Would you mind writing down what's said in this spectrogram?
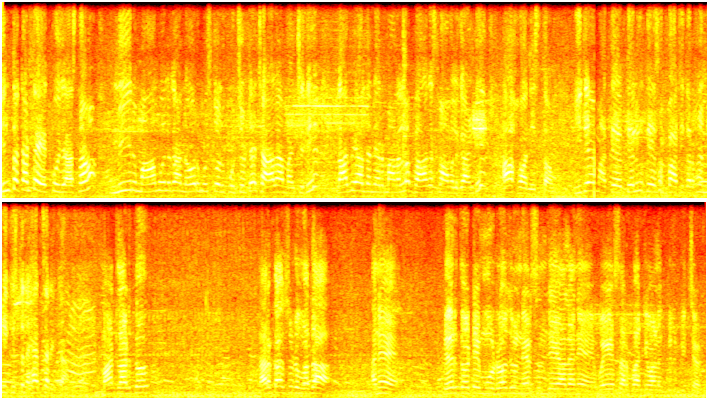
ఇంతకంటే ఎక్కువ చేస్తాం. మీరు మామూలుగా నోరు మూసుకొని కూర్చుంటే చాలా మంచిది. నవ్యాంధ్ర నిర్మాణంలో భాగస్వాములుగా అండి ఆహ్వానిస్తాం. ఇదే మా తెలుగుదేశం పార్టీ తరఫున మీకు ఇస్తున్న హెచ్చరిక. మాట్లాడుతూ నరకాసుడు వధ అనే పేరుతోటి మూడు రోజులు నిరసన చేయాలని వైఎస్ఆర్ పార్టీ వాళ్ళకి పిలిపించాడు.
